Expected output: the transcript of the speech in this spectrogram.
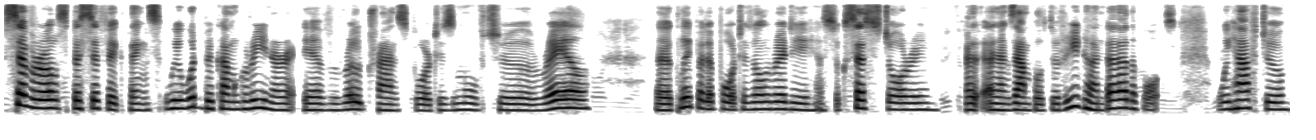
Several specific things. We would become greener if road transport is moved to rail. Uh, Klaipėda port is already a success story, a, an example to Riga and other ports. We have to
